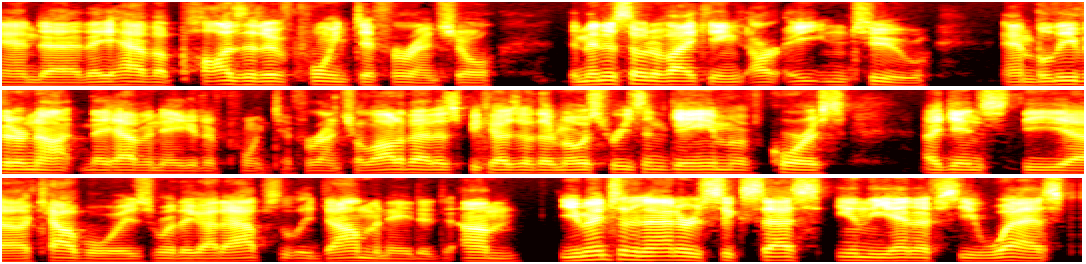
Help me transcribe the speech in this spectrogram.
and uh, they have a positive point differential. The Minnesota Vikings are eight and two, and believe it or not, they have a negative point differential. A lot of that is because of their most recent game, of course, against the uh, Cowboys, where they got absolutely dominated. Um, you mentioned the Niners' success in the NFC West.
